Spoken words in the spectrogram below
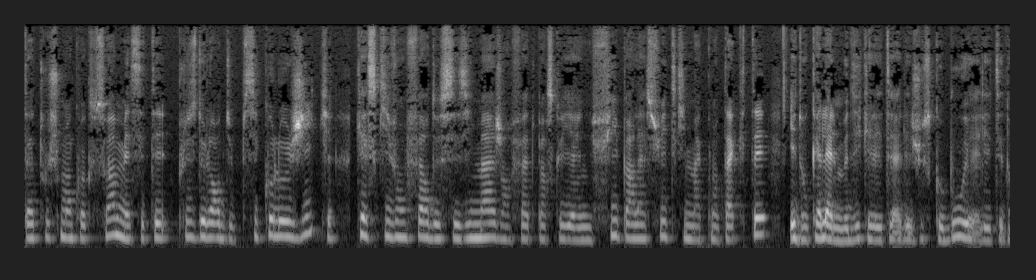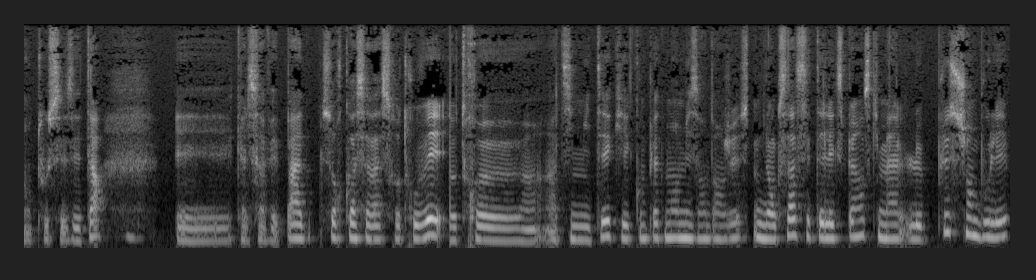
d'attouchement, quoi que ce soit, mais c'était plus de l'ordre du psychologique. Qu'est-ce qu'ils vont faire de ces images, en fait? Parce qu'il y a une fille par la suite qui m'a contactée, et donc elle, elle me dit qu'elle était allée jusqu'au bout et elle était dans tous ces états et qu'elle savait pas sur quoi ça va se retrouver, notre euh, intimité qui est complètement mise en danger. Donc ça, c'était l'expérience qui m'a le plus chamboulée.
